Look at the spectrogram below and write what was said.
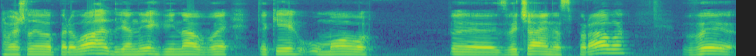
важлива перевага. Для них війна в таких умовах е, звичайна справа. Ви,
